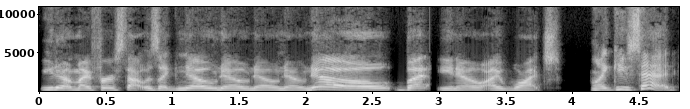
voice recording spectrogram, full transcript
you know, my first thought was like, no, no, no, no, no. But, you know, I watched like you said,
